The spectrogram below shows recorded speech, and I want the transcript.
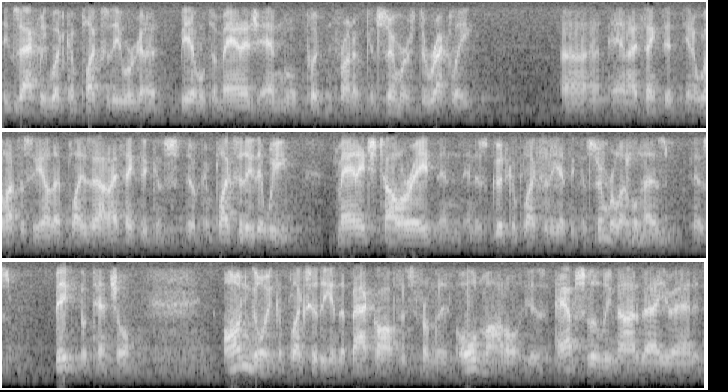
exactly what complexity we're going to be able to manage and we'll put in front of consumers directly. Uh, and I think that you know we'll have to see how that plays out. I think the, cons- the complexity that we manage, tolerate, and, and is good complexity at the consumer level has has big potential. Ongoing complexity in the back office from the old model is absolutely non-value added.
